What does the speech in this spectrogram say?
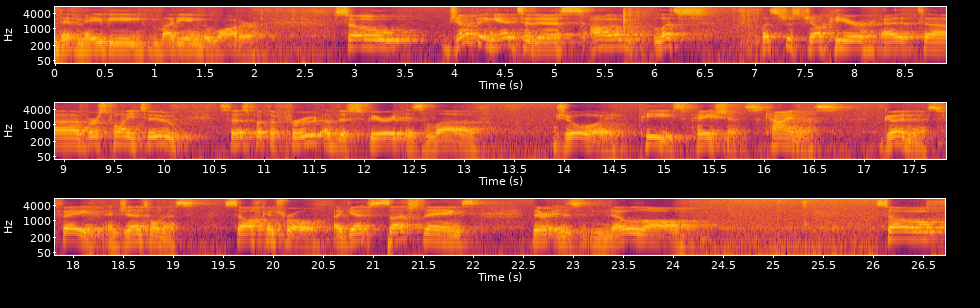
that may be muddying the water. So, jumping into this, um, let's let's just jump here at uh, verse 22. It says, "But the fruit of the Spirit is love, joy, peace, patience, kindness, goodness, faith, and gentleness, self-control. Against such things." There is no law. So,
